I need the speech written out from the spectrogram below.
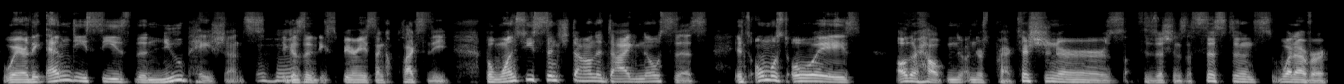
where the MD sees the new patients Mhm. because of the experience and complexity. But once you cinch down the diagnosis, it's almost always other help, nurse practitioners, physician's assistants, whatever,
